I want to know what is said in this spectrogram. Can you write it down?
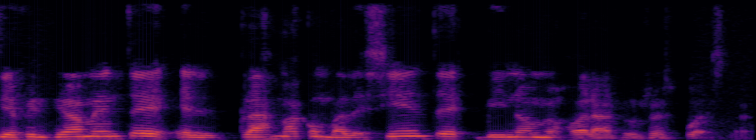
definitivamente el plasma convaleciente vino a mejorar su respuesta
